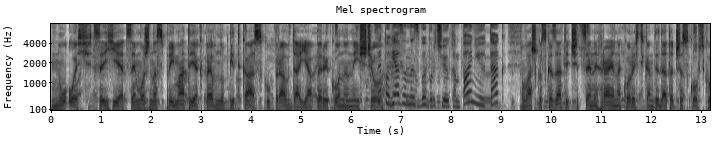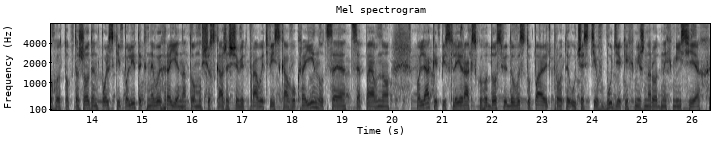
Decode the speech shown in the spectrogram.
Ну ось це є. Це можна сприймати як певну підказку. Правда, я переконаний, що Це пов'язано з виборчою кампанією, так важко сказати, чи це не грає на користь кандидата Часковського. Тобто, жоден польський політик не виграє на тому, що скаже, що відправить війська в Україну. Це це певно. Поляки після іракського досвіду виступають проти участі в будь-яких міжнародних місіях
